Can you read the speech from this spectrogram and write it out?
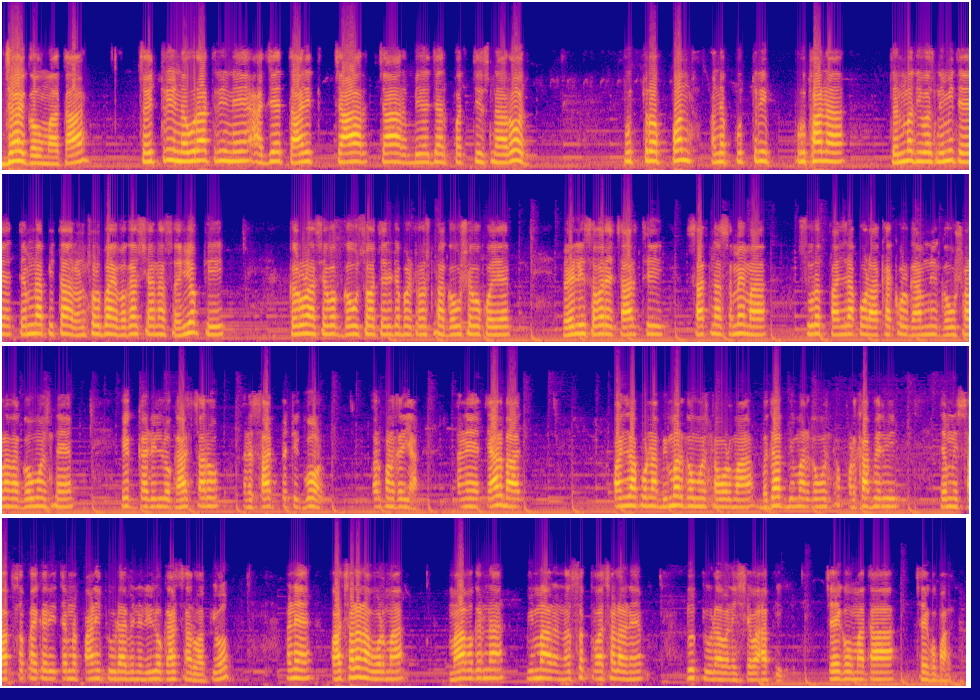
જય ગૌ માતા. ચૈત્રી નવરાત્રીને આજે તારીખ ચાર ચાર બે હજાર પચીસના રોજ પુત્ર પંથ અને પુત્રી પૃથાના જન્મદિવસ નિમિત્તે તેમના પિતા રણછોડભાઈ વગાસિયાના સહયોગથી કરુણા સેવક ગૌસેવા ચેરિટેબલ ટ્રસ્ટના ગૌસેવકોએ વહેલી સવારે ચારથી સાતના સમયમાં સુરત પાંજરાપોળ આખાકોલ ગામની ગૌશાળાના ગૌવંશને એક ગાડી લીલો ઘાસચારો અને સાત પેટી ગોળ અર્પણ કર્યા. અને ત્યારબાદ પાંજરાપોળના બીમાર ગૌવંશના ઓળમાં બધા જ બીમાર ગૌવંશના પડખા ફેરવી તેમની સાફ સફાઈ કરી તેમને પાણી પીવડાવીને લીલો ઘાસચારો આપ્યો. અને વાછાળાના વોર્ડમાં મા વગરના બીમાર અને અશક્ત વાછાળાને દૂધ પીવડાવવાની સેવા આપી. જય ગૌ માતા, જય ગોપાલ.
